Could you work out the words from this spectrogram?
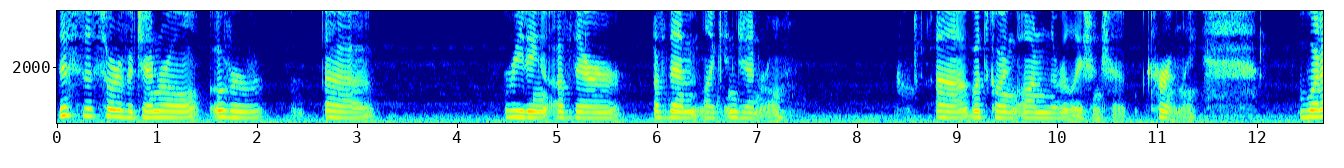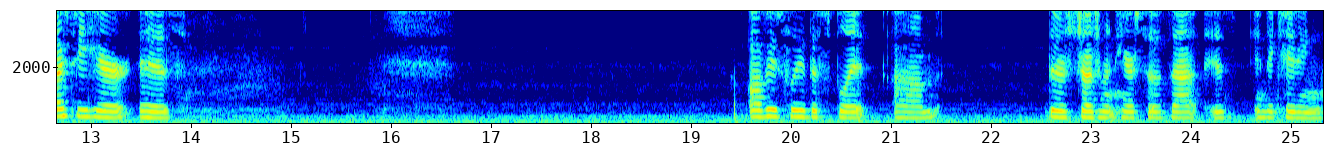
this is sort of a general over uh, reading of their of them like in general. Uh, what's going on in the relationship currently. What I see here is obviously the split, um, there's judgment here, so that is indicating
